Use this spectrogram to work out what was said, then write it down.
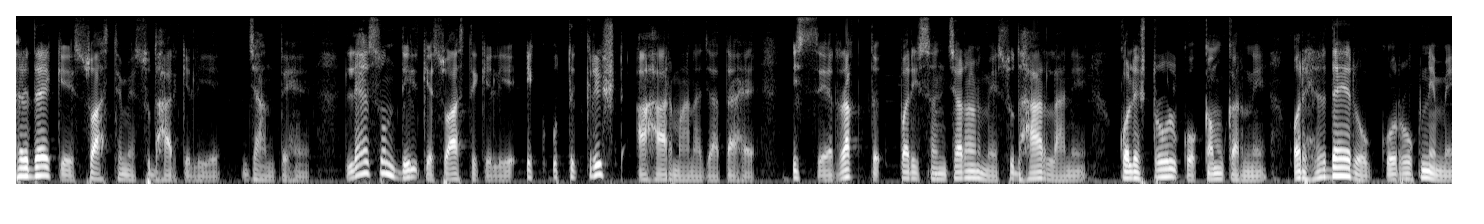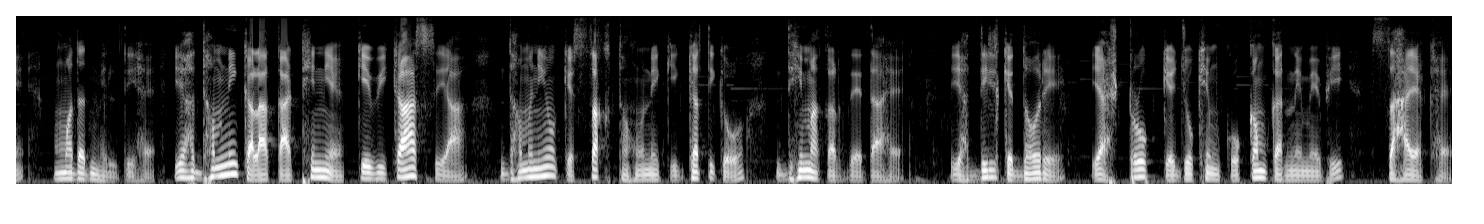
हृदय के स्वास्थ्य में सुधार के लिए जानते हैं। लहसुन दिल के स्वास्थ्य के लिए एक उत्कृष्ट आहार माना जाता है। इससे रक्त परिसंचरण में सुधार लाने कोलेस्ट्रोल को कम करने और हृदय रोग को रोकने में मदद मिलती है। यह धमनी कला काठिन्य के विकास या धमनियों के सख्त होने की गति को धीमा कर देता है। यह दिल के दौरे या स्ट्रोक के जोखिम को कम करने में भी सहायक है।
